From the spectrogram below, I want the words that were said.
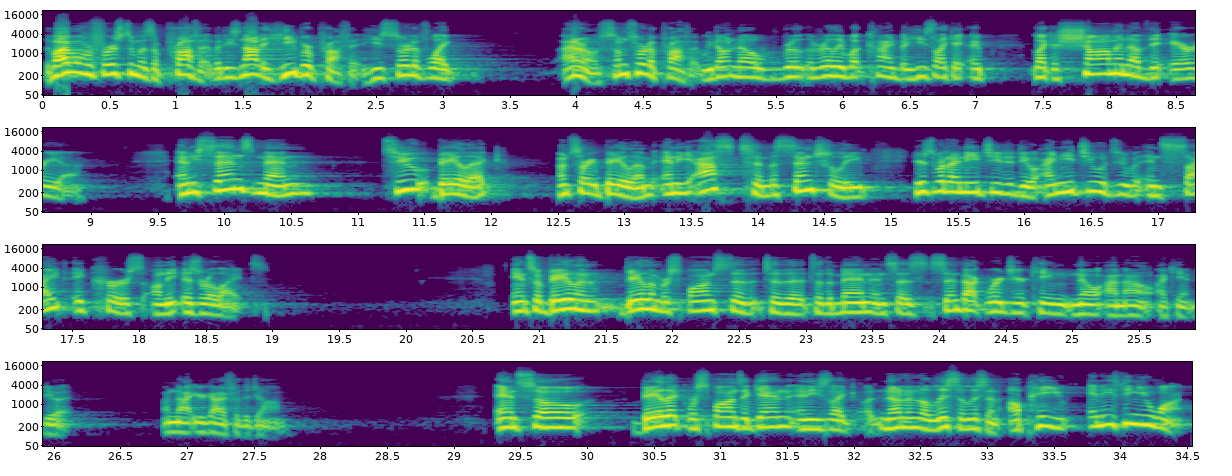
The Bible refers to him as a prophet, but he's not a Hebrew prophet. He's sort of like, I don't know, some sort of prophet. We don't know really what kind, but he's like a, a like a shaman of the area. And he sends men to Balak, I'm sorry, Balaam, and he asks him essentially, here's what I need you to do. I need you to incite a curse on the Israelites. And so Balaam, Balaam responds to, to, the, to the men and says, Send back word to your king, no, I'm out. I can't do it. I'm not your guy for the job. And so Balak responds again, and he's like, No, no, no, listen, listen. I'll pay you anything you want.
